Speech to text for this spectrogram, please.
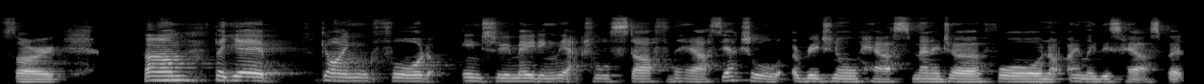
So, um, but yeah, going forward, into meeting the actual staff of the house, the actual original house manager for not only this house but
